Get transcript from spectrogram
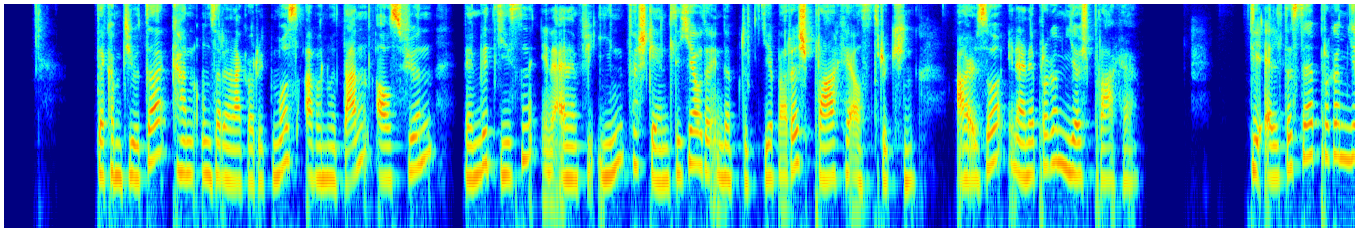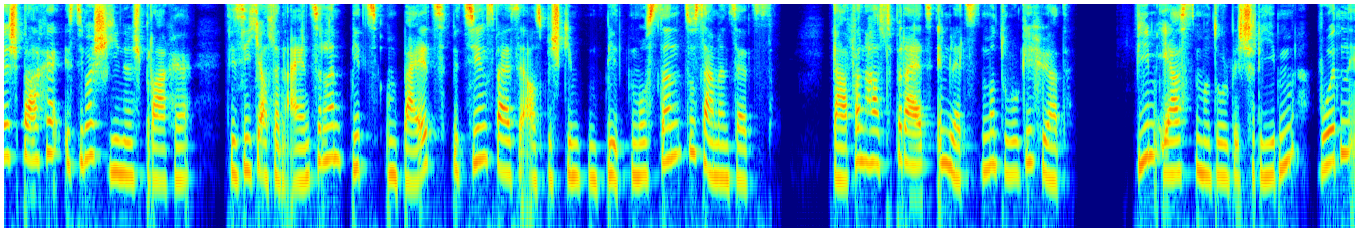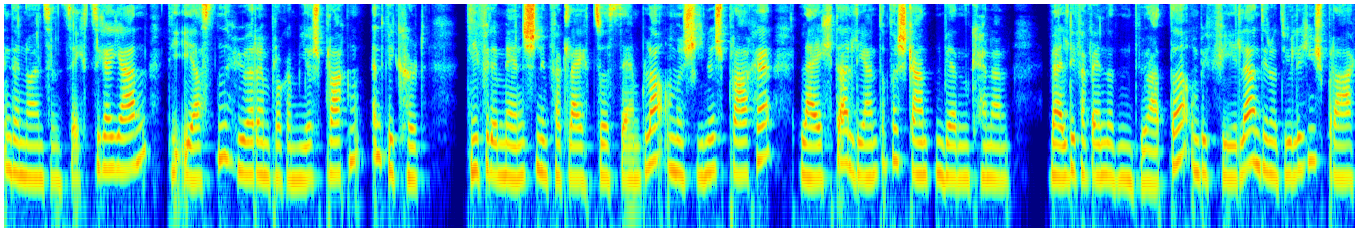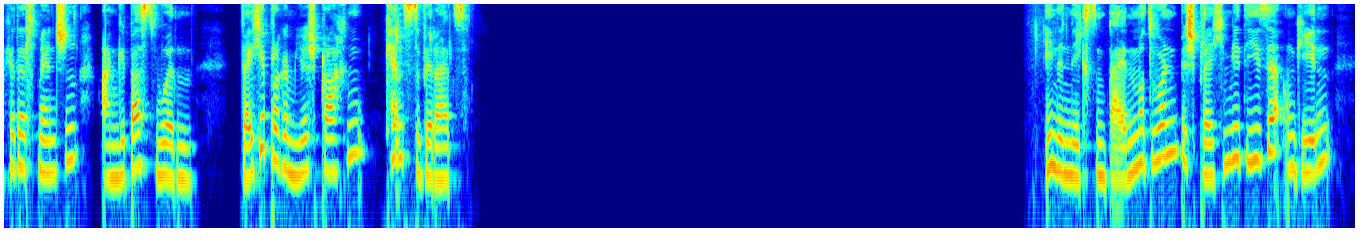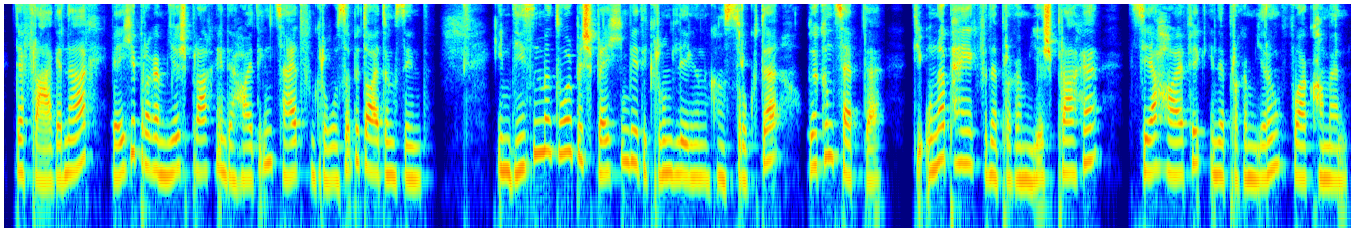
Der Computer kann unseren Algorithmus aber nur dann ausführen, wenn wir diesen in eine für ihn verständliche oder interpretierbare Sprache ausdrücken, also in eine Programmiersprache. Die älteste Programmiersprache ist die Maschinensprache, die sich aus den einzelnen Bits und Bytes bzw. aus bestimmten Bitmustern zusammensetzt. Davon hast du bereits im letzten Modul gehört. Wie im ersten Modul beschrieben, wurden in den 1960er Jahren die ersten höheren Programmiersprachen entwickelt, die für den Menschen im Vergleich zur Assembler- und Maschinensprache leichter erlernt und verstanden werden können, weil die verwendeten Wörter und Befehle an die natürliche Sprache des Menschen angepasst wurden. Welche Programmiersprachen kennst du bereits? In den nächsten beiden Modulen besprechen wir diese und gehen der Frage nach, welche Programmiersprachen in der heutigen Zeit von großer Bedeutung sind. In diesem Modul besprechen wir die grundlegenden Konstrukte oder Konzepte, die unabhängig von der Programmiersprache sehr häufig in der Programmierung vorkommen.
